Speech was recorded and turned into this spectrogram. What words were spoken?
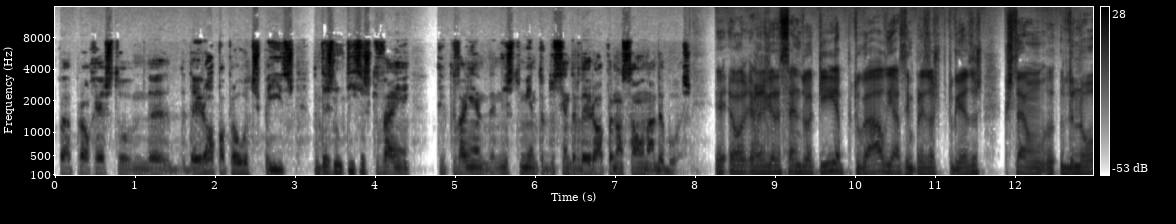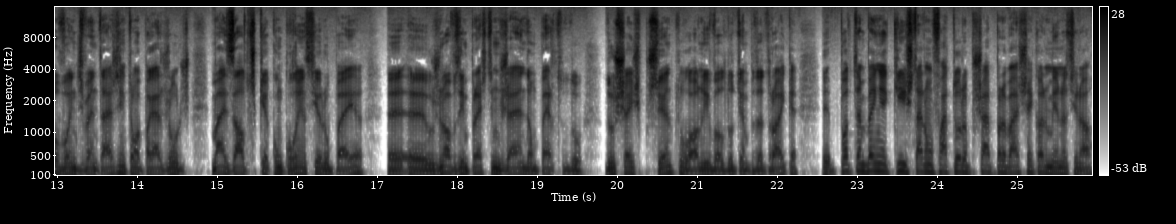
para, para, o resto da, da Europa, para outros países. Portanto, as notícias que vêm, que, que vêm neste momento do centro da Europa não são nada boas. Eh, regressando aqui a Portugal e às empresas portuguesas que estão eh, de novo em desvantagem, estão a pagar juros mais altos que a concorrência europeia. Eh, os novos empréstimos já andam perto do, dos 6%, ao nível do tempo da Troika. Pode também aqui estar um fator a puxar para baixo a economia nacional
